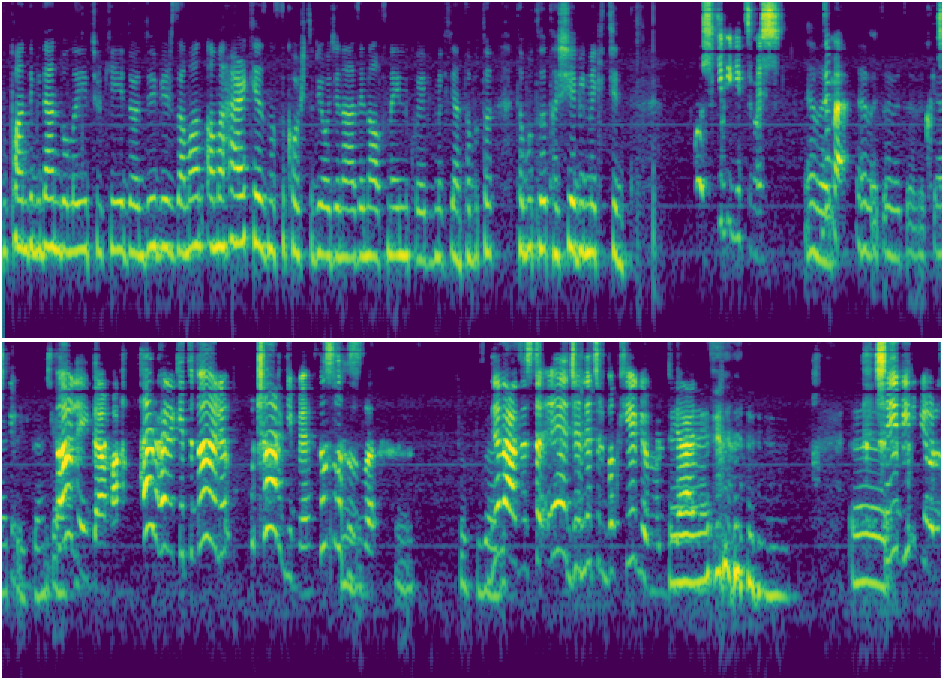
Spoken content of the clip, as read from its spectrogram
bu pandemiden dolayı Türkiye'ye döndüğü bir zaman ama herkes nasıl koşturuyor o cenazenin altına elini koyabilmek için yani tabutu tabutu taşıyabilmek için. Kuş gibi gitmiş. Evet. Değil mi? Evet, evet, evet. Gerçekten. gerçekten. Öyleydi ama. Her hareketi böyle uçar gibi. Hızlı Evet. hızlı. Evet. Çok güzel. Cenazesi de e, Cennetül Bakiye gömüldü yani. Evet. Şeyi bilmiyoruz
